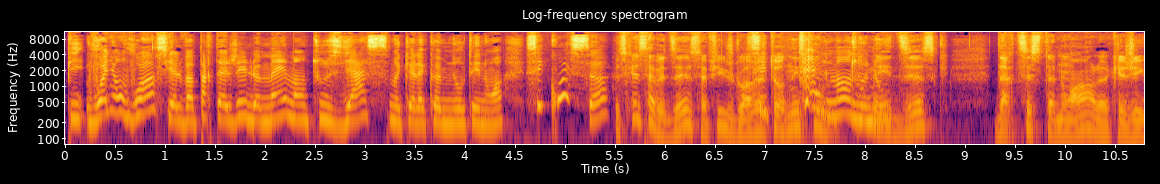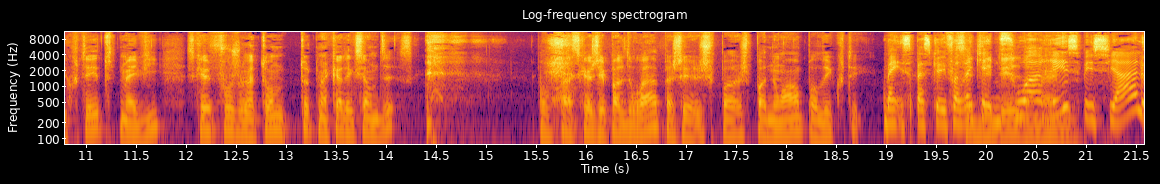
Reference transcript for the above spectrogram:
puis voyons voir si elle va partager le même enthousiasme que la communauté noire. C'est quoi ça? Est-ce que ça veut dire, Sophie, que je dois retourner tous- tous mes disques d'artistes noirs là, que j'ai écoutés toute ma vie? Est-ce qu'il faut que je retourne toute ma collection de disques? Pour- parce que j'ai pas le droit, parce que je suis pas, je suis pas noir pour l'écouter. Ben, c'est parce qu'il faudrait qu'il y ait une soirée spéciale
